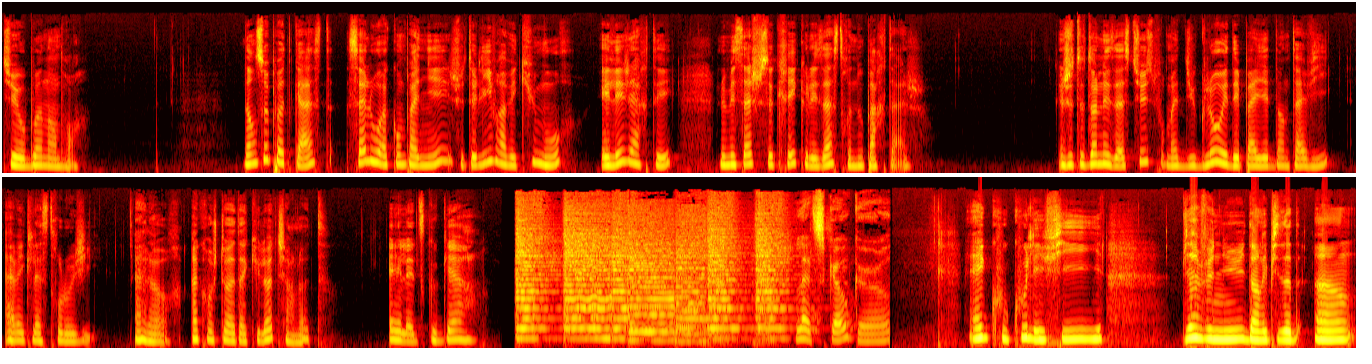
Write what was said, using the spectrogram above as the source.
tu es au bon endroit. Dans ce podcast, seul ou accompagné, je te livre avec humour et légèreté le message secret que les astres nous partagent. Je te donne les astuces pour mettre du glow et des paillettes dans ta vie avec l'astrologie. Alors, accroche-toi à ta culotte, Charlotte. Et let's go, girl! Let's go, girl! Hey, coucou les filles! Bienvenue dans l'épisode 1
